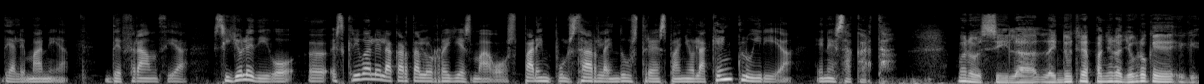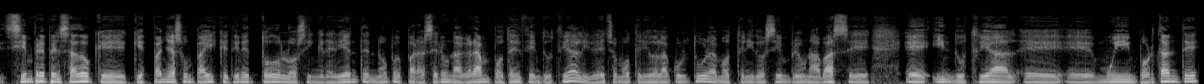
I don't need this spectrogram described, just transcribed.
de Alemania, de Francia. Si yo le digo, eh, escríbale la carta a los Reyes Magos para impulsar la industria española, ¿qué incluiría en esa carta? Bueno, sí, la, industria española, yo creo que siempre he pensado que, España es un país que tiene todos los ingredientes, ¿no? Pues para ser una gran potencia industrial y de hecho hemos tenido la cultura, hemos tenido siempre una base eh, industrial eh, eh, muy importante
